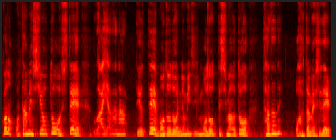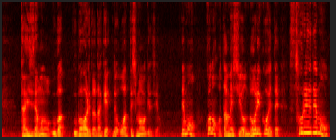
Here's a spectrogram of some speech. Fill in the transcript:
このお試しを通してうわ嫌だなって言って元通りの道に戻ってしまうとただねお試しで大事なものを奪奪われただけで終わってしまうわけですよ。でもこのお試しを乗り越えてそれでも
